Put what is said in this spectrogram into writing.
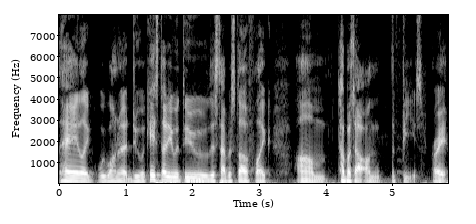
hey, like we want to do a case study with you, this type of stuff. Like, um, help us out on the fees, right?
